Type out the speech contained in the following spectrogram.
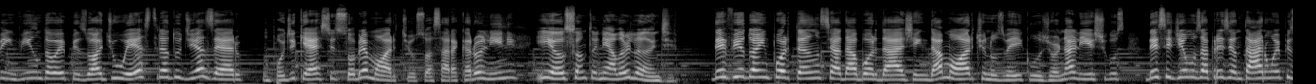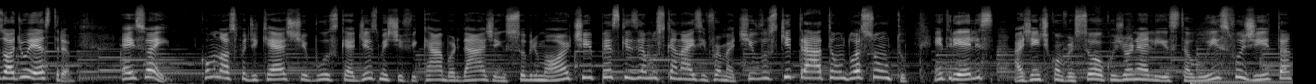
bem-vindo ao episódio extra do Dia Zero, um podcast sobre a morte. Eu sou a Sara Caroline. E eu sou a Antoniela Orlandi. Devido à importância da abordagem da morte nos veículos jornalísticos, decidimos apresentar um episódio extra. É isso aí. Como nosso podcast busca desmistificar abordagens sobre morte, pesquisamos canais informativos que tratam do assunto. Entre eles, a gente conversou com o jornalista Luiz Fugita,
